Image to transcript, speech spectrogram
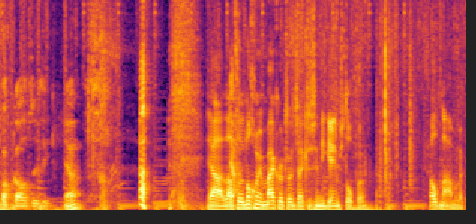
Fuck Call of Duty. Ja? Ja, laten Ja. we nog meer microtransactions in die game stoppen. Helpt namelijk.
